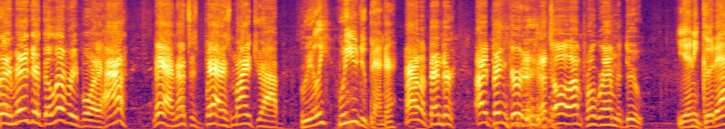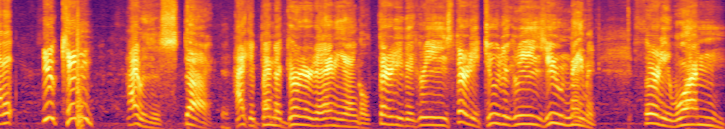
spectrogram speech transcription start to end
they made you a delivery boy, huh? Man, that's as bad as my job. Really? What do you do, Bender? I'm a bender. I bend girders. That's all I'm programmed to do. You any good at it? You kidding? I was a star. I could bend a girder to any angle. 30 degrees, 32 degrees, you name it. 31.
